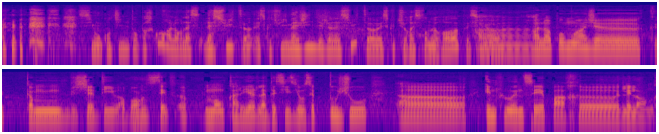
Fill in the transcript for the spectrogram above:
si on continue ton parcours, alors la, la suite, est-ce que tu imagines déjà la suite? Est-ce que tu restes en Europe? Est-ce que Ah, euh, Alors pour moi, je, que- comme j'ai dit avant, c'est euh, mon carrière, la décision, c'est toujours influencé par euh, les langues.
